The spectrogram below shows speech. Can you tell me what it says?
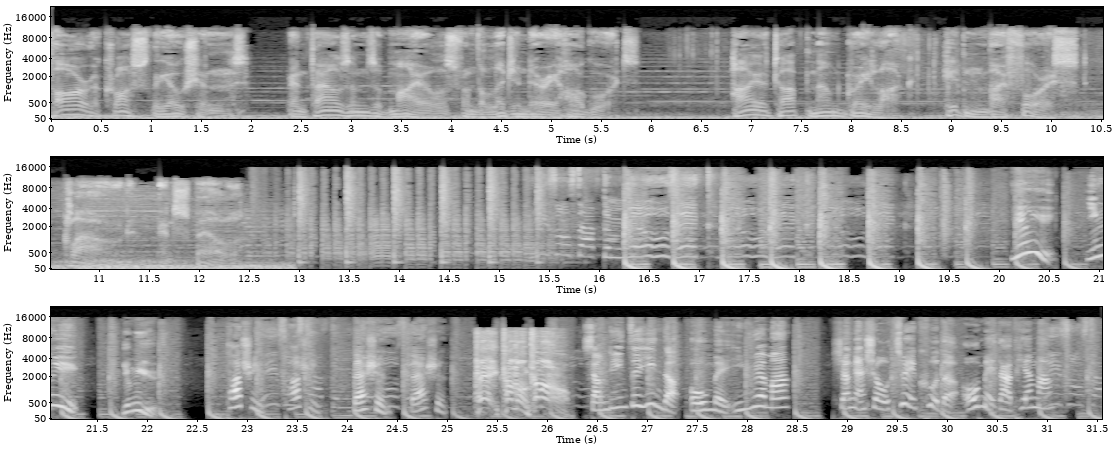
Far across the oceans and thousands of miles from the legendary Hogwarts, high atop Mount Greylock, hidden by forest, cloud, and spell. Please don't stop the music. music, music. 英语，英语英语。 ，touching touching fashion fashion。 Hey, come on, come on！想听最硬的欧美音乐吗？ 想感受最酷的欧美大片吗？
